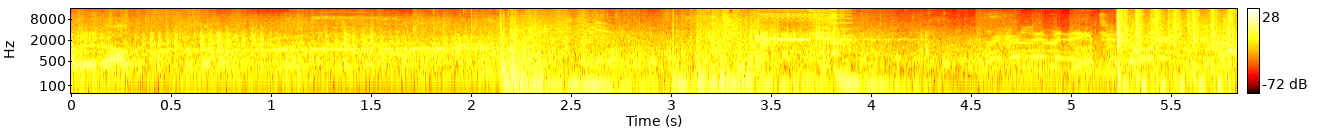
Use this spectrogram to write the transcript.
Böyle aldık kazanır mı? We've eliminated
